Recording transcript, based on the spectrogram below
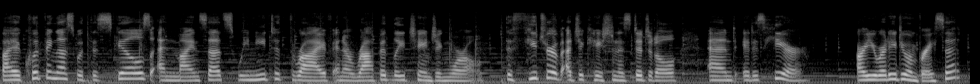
by equipping us with the skills and mindsets we need to thrive in a rapidly changing world. The future of education is digital, and it is here. Are you ready to embrace it?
